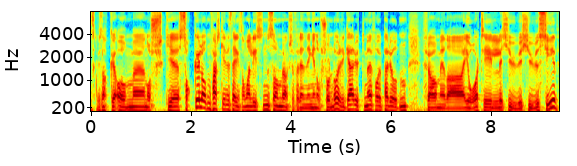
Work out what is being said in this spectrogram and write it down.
Da skal vi snakke om eh, norsk sokkel og den ferske investeringsanalysen som bransjeforeningen Offshore Norge er ute med for perioden fra og med i år til 2027.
